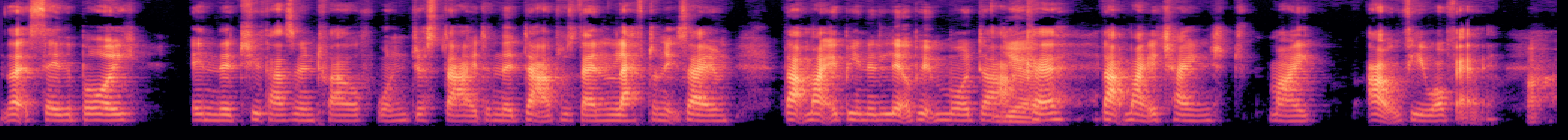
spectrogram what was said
let's say the boy in the 2012 one just died and the dad was then left on its own, that might have been a little bit more darker. That might have changed my out view of it. Uh-huh.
